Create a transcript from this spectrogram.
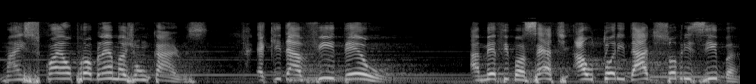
Mas qual é o problema, João Carlos? É que Davi deu a Mefibosete autoridade sobre Ziba.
